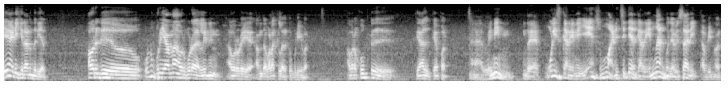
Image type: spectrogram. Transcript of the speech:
ஏன் அடிக்கிறான்னு தெரியாது. அவருக்கு ஒன்றும் புரியாமல் அவர் கூட லெனின் அவருடைய அந்த வழக்கில் இருக்கக்கூடியவர். அவரை கூப்பிட்டு தியாகு கேட்பார். லெனின் இந்த போலீஸ்காரன் என்னை ஏன் சும்மா அடிச்சுட்டே இருக்காது என்னன்னு கொஞ்சம் விசாரி அப்படின்வார்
